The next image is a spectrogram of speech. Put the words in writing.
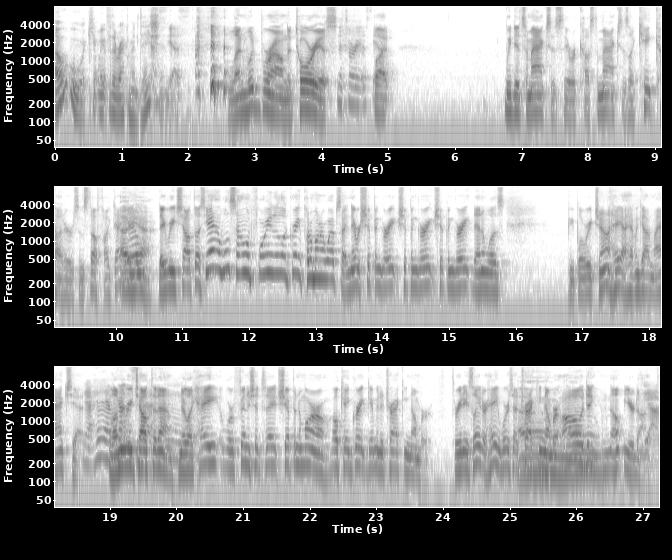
Oh, I can't wait for the recommendation. Yes. Lenwood Brown, notorious, Notorious. Yeah. but we did some axes. They were custom axes, like cake cutters and stuff like that. Oh, yeah. They reached out to us. Yeah, we'll sell them for you. They look great. Put them on our website. And they were shipping great, shipping great, shipping great. Then it was people reaching out. Hey, I haven't gotten my axe yet. Yeah, hey, I Let me reach out yet. to them. Hey. They're like, hey, we're finishing it today. It's shipping tomorrow. Okay, great. Give me the tracking number. Three days later, hey, where's that tracking number? Oh, it didn't. Nope, you're done. yeah.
